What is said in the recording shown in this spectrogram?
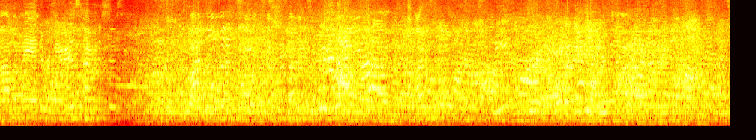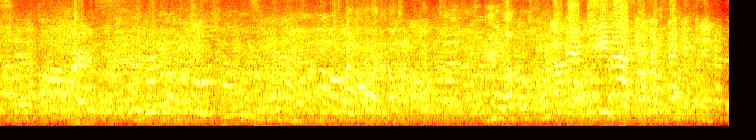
I'm Amanda Ramirez. I'm an assistant. You got those points. And we'll be back in a second with another.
